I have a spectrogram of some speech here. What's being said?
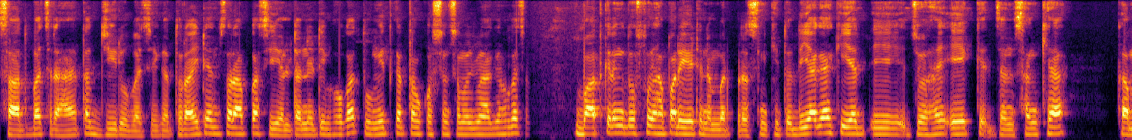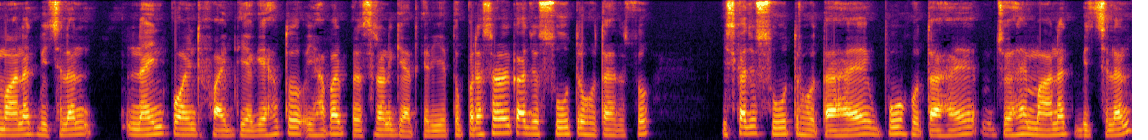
सात बच रहा है, तब ज़ीरो बचेगा। तो राइट आंसर आपका सी अल्टरनेटिव होगा। तो उम्मीद करता हूँ क्वेश्चन समझ में आ गया होगा। बात करेंगे दोस्तों, यहाँ पर एट नंबर प्रश्न की। तो दिया गया कि यदि जो है एक जनसंख्या का मानक विचलन 9.5 दिया गया है तो यहाँ पर प्रसरण ज्ञात करिए। तो प्रसरण का जो सूत्र होता है दोस्तों, इसका जो सूत्र होता है, वो होता है जो है मानक विचलन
